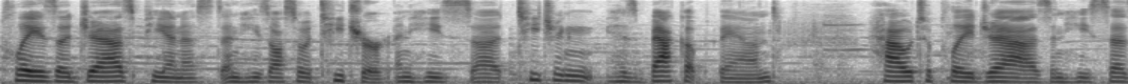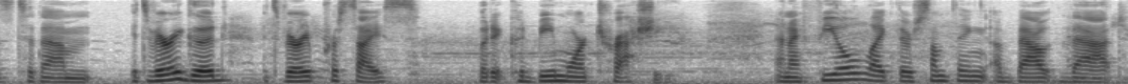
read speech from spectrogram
plays a jazz pianist, and he's also a teacher, and he's uh, teaching his backup band how to play jazz, and he says to them, It's very good, it's very precise, but it could be more trashy. And I feel like there's something about that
